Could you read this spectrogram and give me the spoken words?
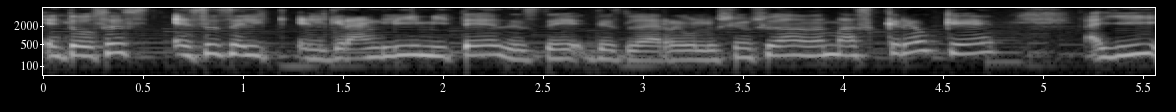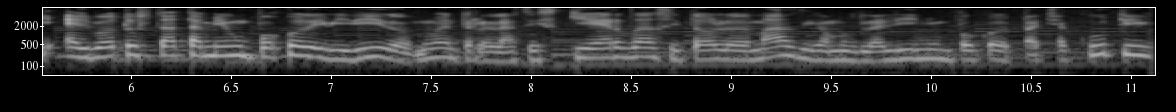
Entonces, ese es el, el gran límite desde, desde la Revolución Ciudadana. Más creo que allí el voto está también un poco dividido, ¿no? Entre las izquierdas y todo lo demás, digamos, la línea un poco de Pachacuti.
